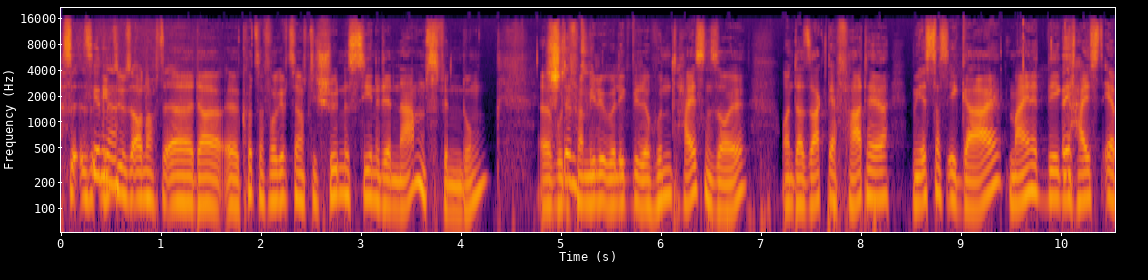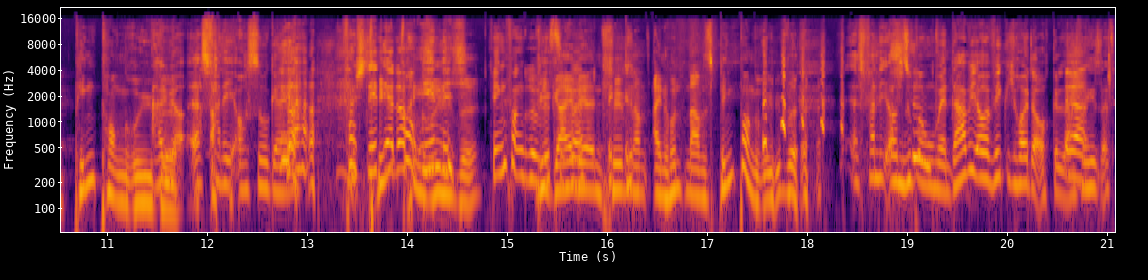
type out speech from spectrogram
Es, es gibt Genau. übrigens auch noch, äh, da äh, kurz davor gibt es ja noch die schöne Szene der Namensfindung, äh, wo die. Familie überlegt, wie der Hund heißen soll. Und da sagt der Vater, mir ist das egal, meinetwegen Echt? heißt er Ping-Pong-Rübe. ich das fand ich auch so geil. Ja, versteht er doch eh nicht. Ping-Pong-Rübe. Wie geil wäre ein Film namens Ein Hund namens Ping-Pong-Rübe. Das fand ich auch ein super Moment. Da habe ich aber wirklich heute auch gelacht. Ja. Ja. gesagt,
